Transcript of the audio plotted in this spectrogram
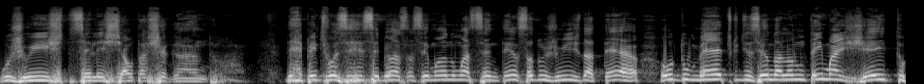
o juiz celestial está chegando. De repente você recebeu essa semana uma sentença do juiz da terra ou do médico dizendo ela não tem mais jeito,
